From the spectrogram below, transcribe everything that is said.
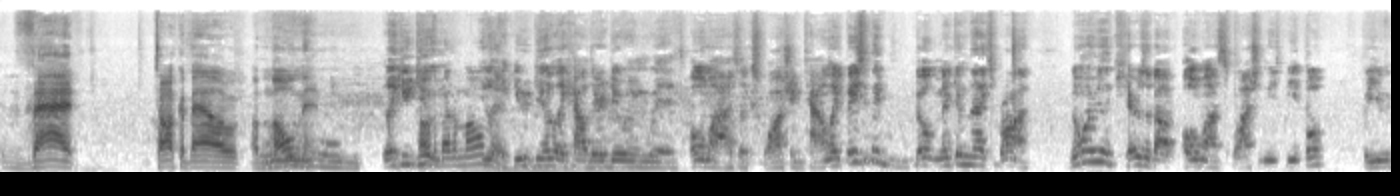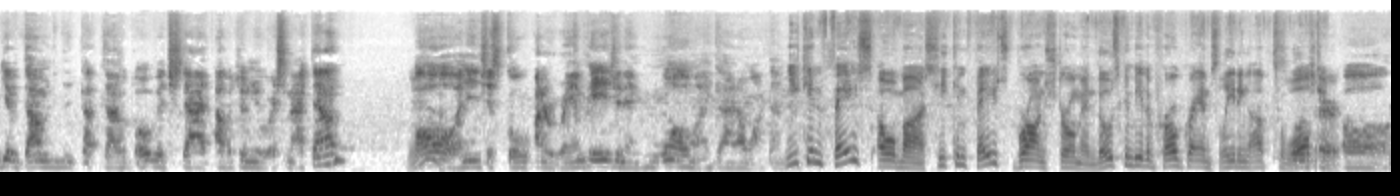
that talk about a moment. Like you do, Talk about a moment. Like you do, like how they're doing with Omos, like squashing town, like basically built making the next Braun. No one really cares about Omos squashing these people, but you give Dominik Dijakovic that opportunity wear SmackDown. Yeah. Oh, and you just go on a rampage, and then oh my god, I want that. He can face Omos. He can face Braun Strowman. Those can be the programs leading up to Walter. Oh,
